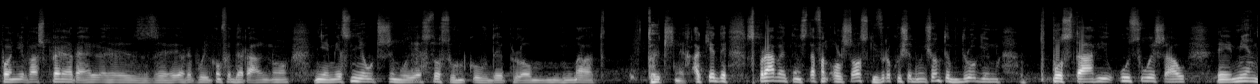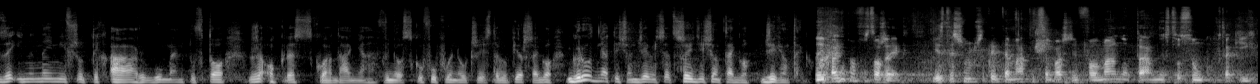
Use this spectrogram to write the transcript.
ponieważ PRL z Republiką Federalną Niemiec nie utrzymuje stosunków dyplomatycznych a kiedy sprawę ten Stefan Olszowski w roku 72 postawił, usłyszał e, między innymi wśród tych argumentów to, że okres składania wniosków upłynął 31 grudnia 1969. No i panie profesorze, jak jesteśmy przy tej tematyce właśnie formalno-prawnych stosunków, takich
